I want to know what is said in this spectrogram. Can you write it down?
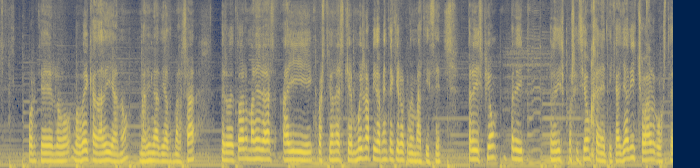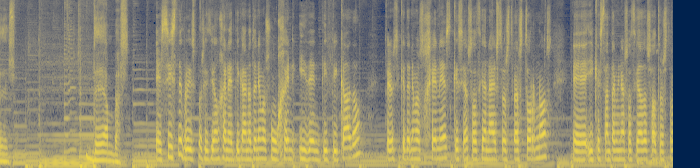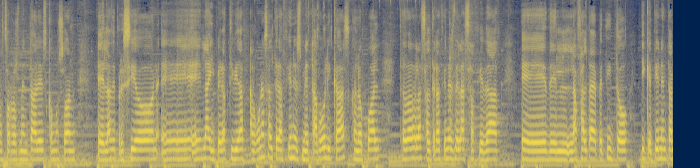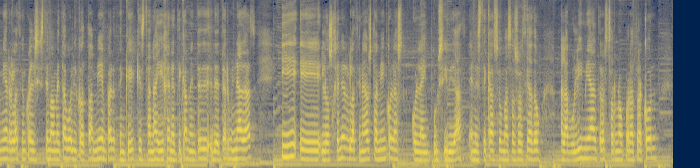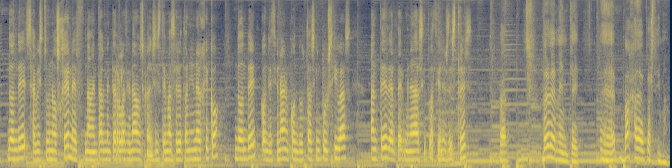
porque lo, lo ve cada día, ¿no? Marina Díaz Marsá. Pero de todas maneras hay cuestiones que muy rápidamente quiero que me matice. Predisposición, predisposición genética. Ya ha dicho algo ustedes de ambas. Existe predisposición genética, no tenemos un gen identificado, pero sí que tenemos genes que se asocian a estos trastornos eh, y que están también asociados a otros trastornos mentales como son eh, la depresión, eh, la hiperactividad, algunas alteraciones metabólicas, con lo cual todas las alteraciones de la saciedad, eh, de la falta de apetito y que tienen también relación con el sistema metabólico también parecen que, están ahí genéticamente de, determinadas y los genes relacionados también con, las, con la impulsividad, en este caso más asociado a la bulimia, al trastorno por atracón, donde se ha visto unos genes fundamentalmente relacionados con el sistema serotoninérgico, donde condicionan conductas impulsivas ante determinadas situaciones de estrés. Brevemente, eh, baja de autoestima.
